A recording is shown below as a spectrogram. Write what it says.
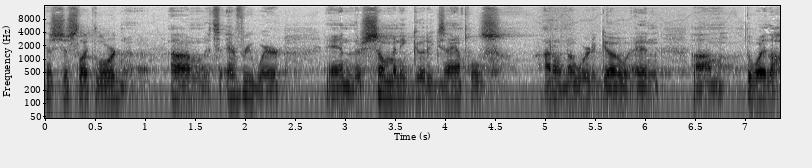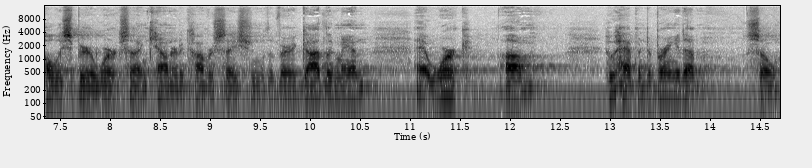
It's just like, Lord, um, it's everywhere, and there's so many good examples I don't know where to go. And um, the way the Holy Spirit works, I encountered a conversation with a very godly man at work um, who happened to bring it up. So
